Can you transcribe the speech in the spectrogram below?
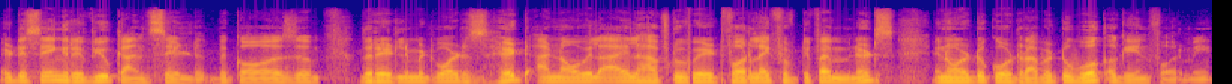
it is saying review cancelled because uh, the rate limit was hit, and now will I'll have to wait for like 55 minutes in order to CodeRabbit to work again for me.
